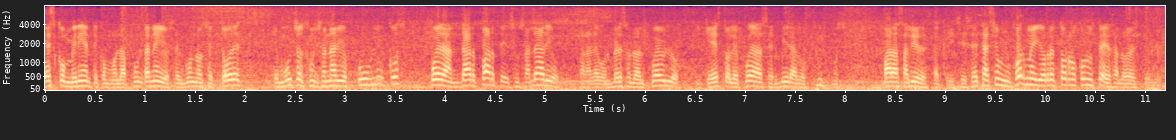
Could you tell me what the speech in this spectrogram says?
es conveniente, como lo apuntan ellos, algunos sectores, que muchos funcionarios públicos puedan dar parte de su salario para devolvérselo al pueblo y que esto le pueda servir a los mismos para salir de esta crisis. Este ha sido un informe y yo retorno con ustedes a los estudios.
